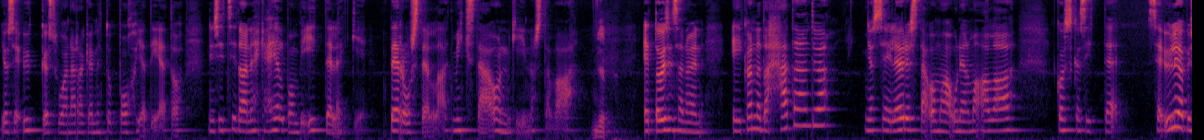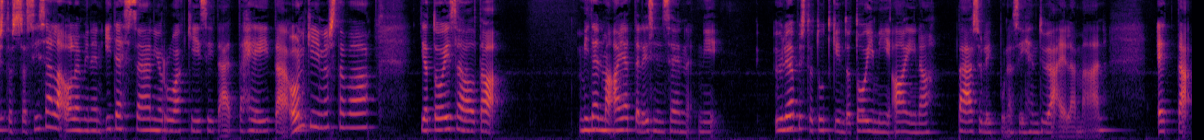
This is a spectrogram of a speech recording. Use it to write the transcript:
jo se ykkösvuonna rakennettu pohjatieto, niin sit sitä on ehkä helpompi itsellekin perustella, että miksi tämä on kiinnostavaa. Jep. Et toisin sanoen, ei kannata hätääntyä, jos ei löydä sitä omaa unelma-alaa, koska sitten se yliopistossa sisällä oleminen itsessään jo ruokkii sitä, että hei, tämä on kiinnostavaa. Ja toisaalta, miten mä ajattelisin sen, niin yliopistotutkinto toimii aina pääsylippuna siihen työelämään. Että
